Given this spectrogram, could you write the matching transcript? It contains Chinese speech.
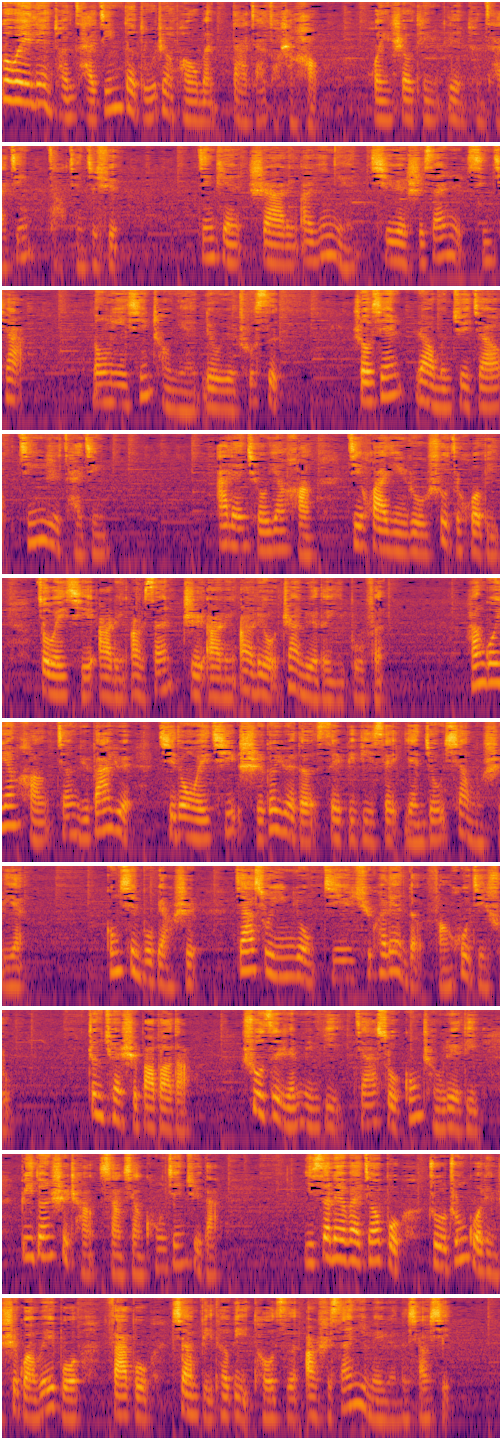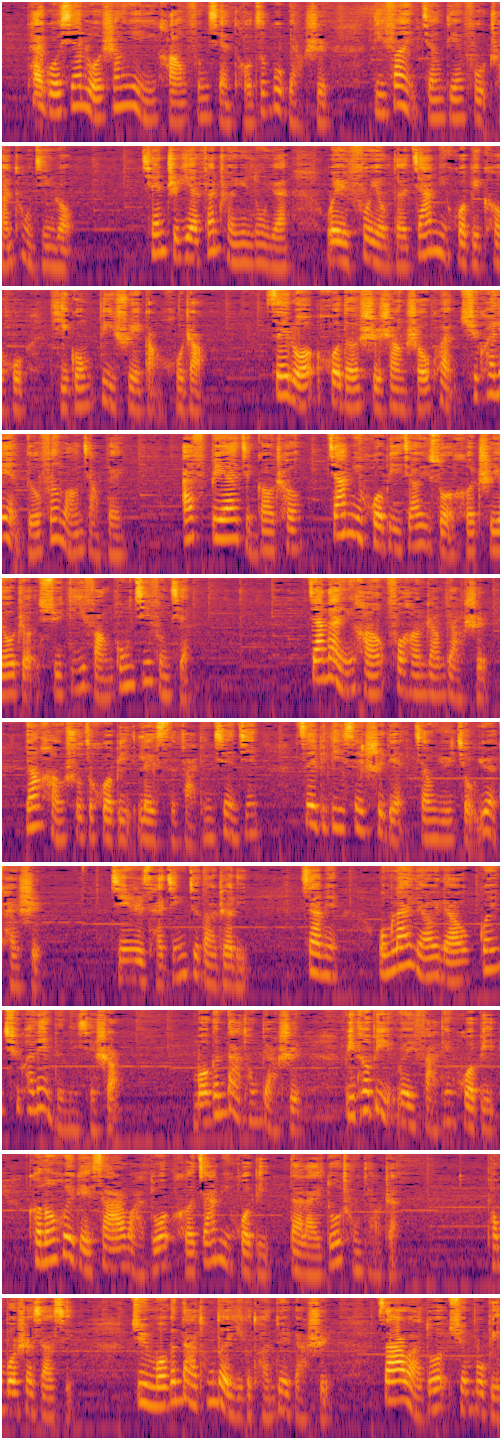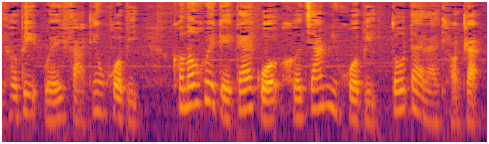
各位链团财经的读者朋友们，大家早上好，欢迎收听链团财经早间资讯。今天是二零二一年七月十三日，星期二，农历辛丑年六月初四。首先，让我们聚焦今日财经。阿联酋央行计划引入数字货币，作为其二零二三至二零二六战略的一部分。韩国央行将于八月启动为期十个月的 CBDC 研究项目实验。工信部表示，加速应用基于区块链的防护技术。证券时报报道，数字人民币加速攻城略地，B 端市场想象空间巨大。以色列外交部驻中国领事馆微博发布向比特币投资二十三亿美元的消息。泰国暹罗商业银行风险投资部表示。DeFi 将颠覆传统金融。前职业帆船运动员为富有的加密货币客户提供避税港护照。C 罗获得史上首款区块链得分王奖杯。FBI 警告称，加密货币交易所和持有者需提防攻击风险。加纳银行副行长表示，央行数字货币类似法定现金，CBDC 试点将于九月开始。今日财经就到这里，下面。我们来聊一聊关于区块链的那些事儿。摩根大通表示，比特币为法定货币，可能会给萨尔瓦多和加密货币带来多重挑战。彭博社消息，据摩根大通的一个团队表示，萨尔瓦多宣布比特币为法定货币，可能会给该国和加密货币都带来挑战。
